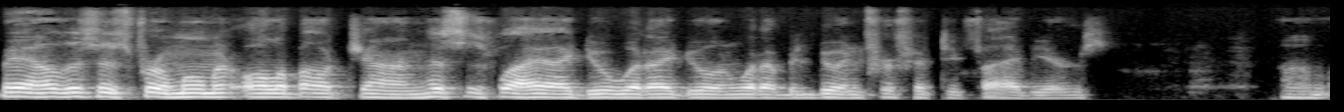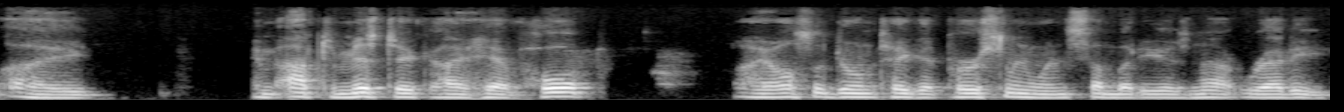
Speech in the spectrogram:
Well, this is for a moment all about Jon. This is why I do what I do and what I've been doing for 55 years. Um, I am optimistic. I have hope. I also don't take it personally when somebody is not ready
